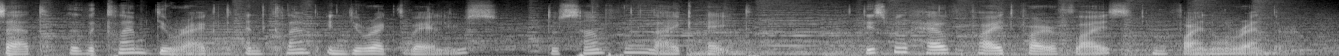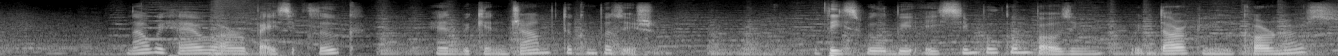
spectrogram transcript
Set the clamp direct and clamp indirect values to something like 8. This will help fight fireflies in final render. Now we have our basic look and we can jump to composition. This will be a simple composing with darkening corners,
